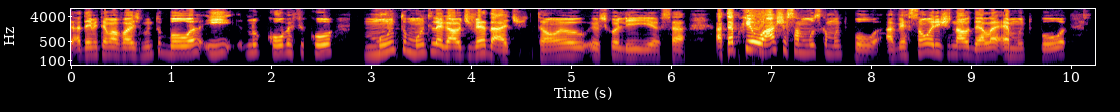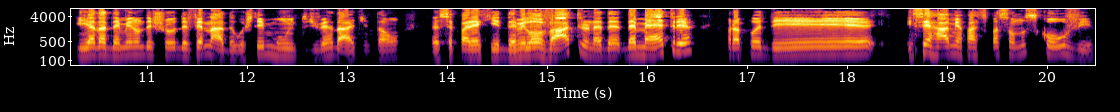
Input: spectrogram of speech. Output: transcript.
a Demi tem uma voz muito boa, e no cover ficou muito, muito legal de verdade. Então eu, eu escolhi essa. Até porque eu acho essa música muito boa. A versão original dela é muito boa, e a da Demi não deixou de ver nada. Eu gostei muito, de verdade. Então eu separei aqui Demi Lovato, né? De- Demétria, para poder encerrar minha participação nos Couve.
